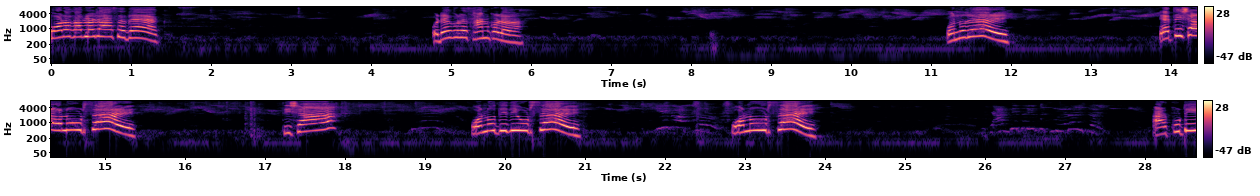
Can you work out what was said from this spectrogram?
বড় গাবলাটা আছে, দেখ। ওটাই করে স্নান করা। অনু রে। এ তিশা, অনু উঠছে। তিশা? অনু দিদি উঠছে। অনু উঠছে। আর কুটি?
